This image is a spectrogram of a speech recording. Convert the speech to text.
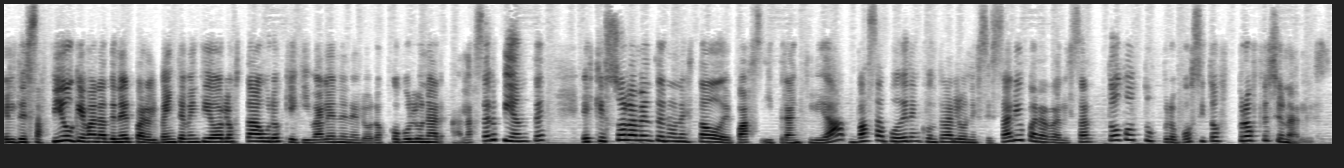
El desafío que van a tener para el 2022 los Tauros, que equivalen en el horóscopo lunar a la serpiente, es que solamente en un estado de paz y tranquilidad vas a poder encontrar lo necesario para realizar todos tus propósitos profesionales.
